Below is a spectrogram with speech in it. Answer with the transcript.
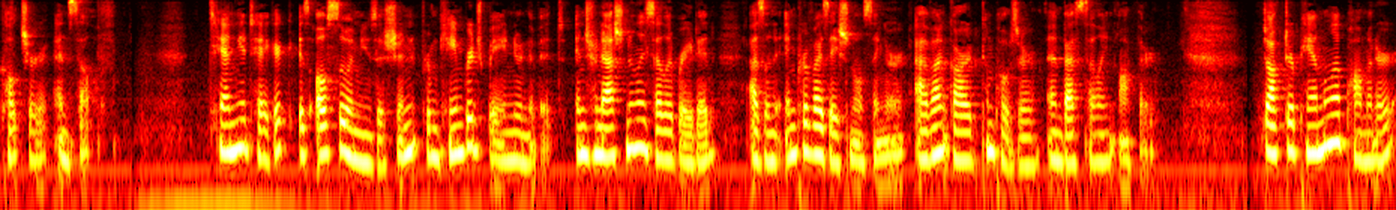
culture, and self. Tanya Tagaq is also a musician from Cambridge Bay, Nunavut, internationally celebrated as an improvisational singer, avant garde composer, and best selling author. Dr. Pamela Palmater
